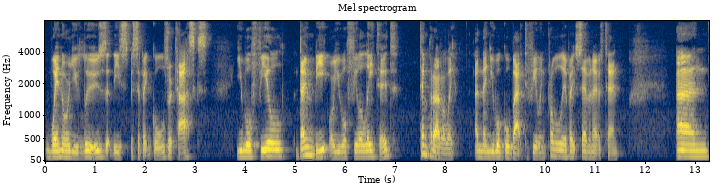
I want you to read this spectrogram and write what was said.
win or you lose at these specific goals or tasks, you will feel downbeat or you will feel elated temporarily. And then you will go back to feeling probably about 7 out of 10. And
